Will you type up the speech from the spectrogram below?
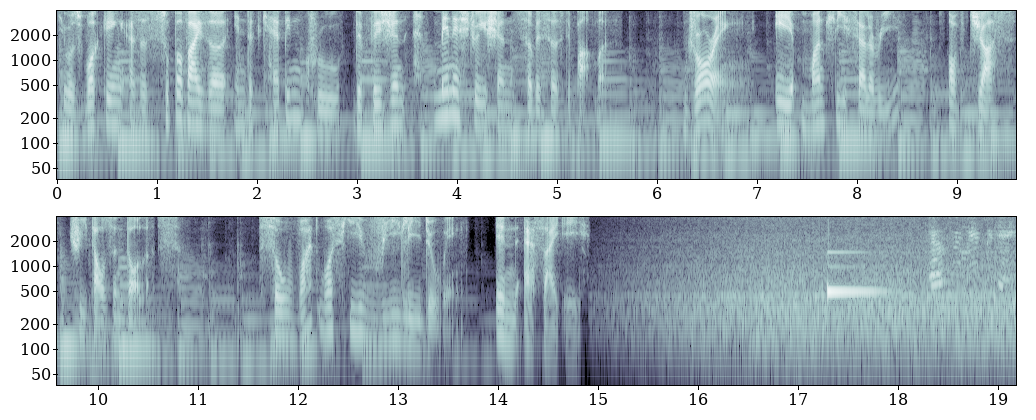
he was working as a supervisor in the cabin crew division administration services department, drawing a monthly salary of just $3,000. So, what was he really doing in SIA? As we leave the gate,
